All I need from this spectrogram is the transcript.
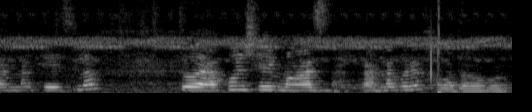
রান্না খেয়েছিলাম। তো এখন সেই মাছ রান্না করে খাওয়া দাওয়া করব।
